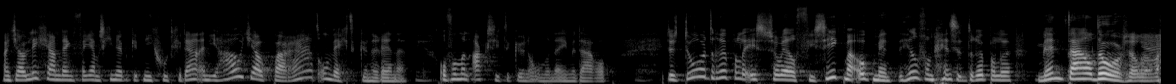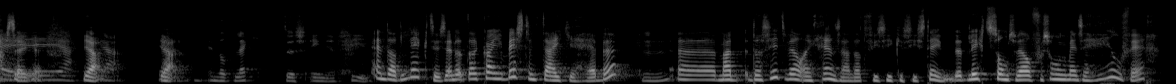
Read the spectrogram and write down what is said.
Want jouw lichaam denkt van ja, misschien heb ik het niet goed gedaan. En die houdt jou paraat om weg te kunnen rennen. Ja. Of om een actie te kunnen ondernemen daarop. Dus doordruppelen is zowel fysiek, maar ook heel veel mensen druppelen mentaal door, zullen we maar zeggen. Ja, ja, Ja. ja. Ja. En dat lekt dus energie. En dat lekt dus. En dat, dat kan je best een tijdje hebben. Mhm. eh, maar er zit wel een grens aan dat fysieke systeem. Dat ligt soms wel voor sommige mensen heel ver.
